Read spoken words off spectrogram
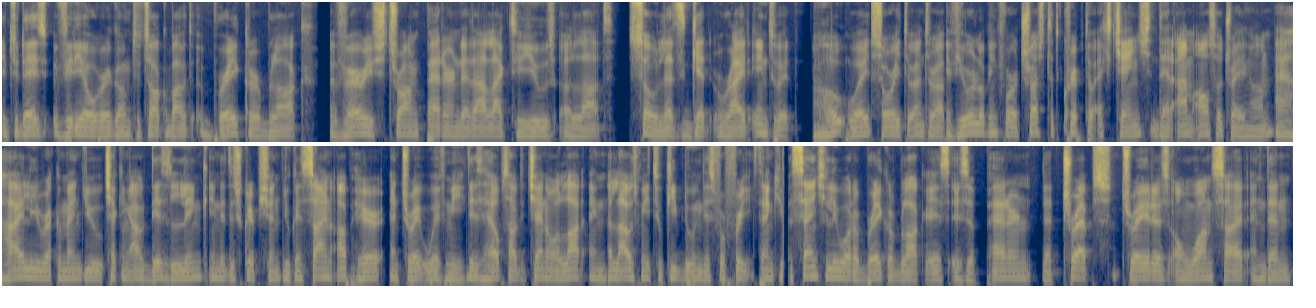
In today's video we're going to talk about breaker block, a very strong pattern that I like to use a lot. So let's get right into it. Oh, wait, sorry to interrupt. If you're looking for a trusted crypto exchange that I'm also trading on, I highly recommend you checking out this link in the description. You can sign up here and trade with me. This helps out the channel a lot and allows me to keep doing this for free. Thank you. Essentially what a breaker block is, is a pattern that traps traders on one side and then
